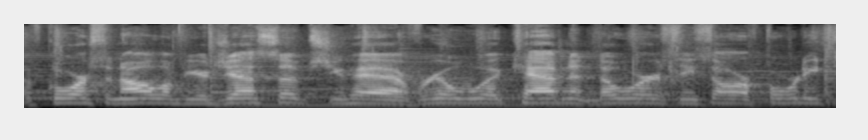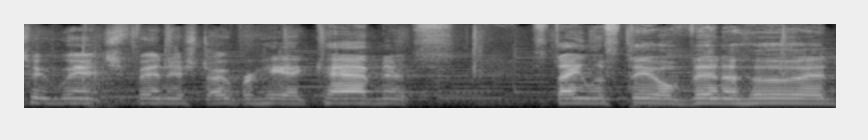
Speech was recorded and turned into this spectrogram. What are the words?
Of course, in all of your Jessups, you have real wood cabinet doors. These are 42-inch finished overhead cabinets, stainless steel Vent-A-Hood,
